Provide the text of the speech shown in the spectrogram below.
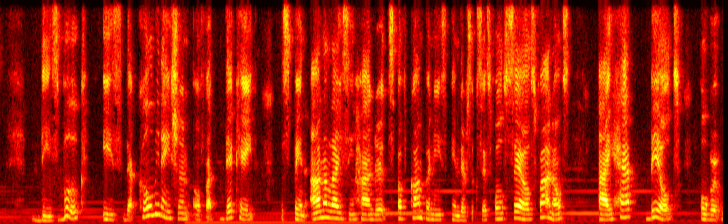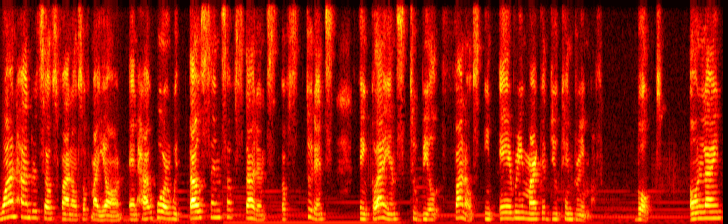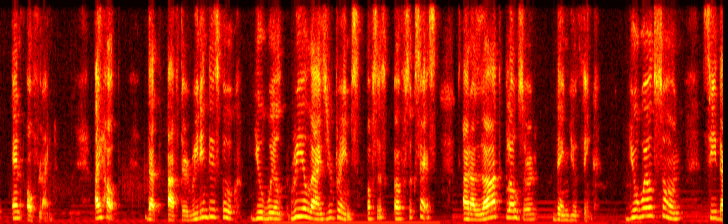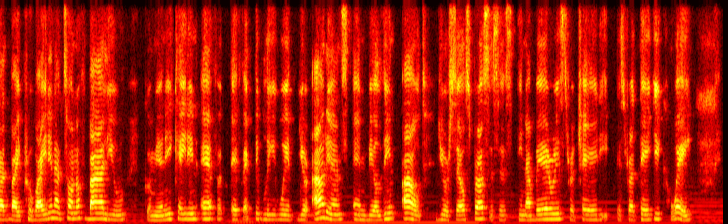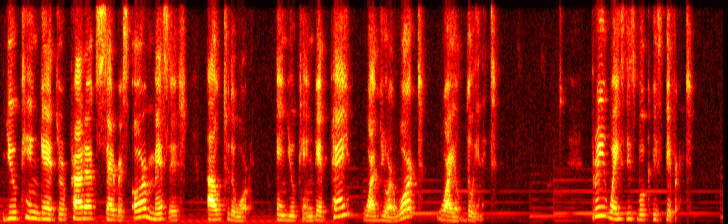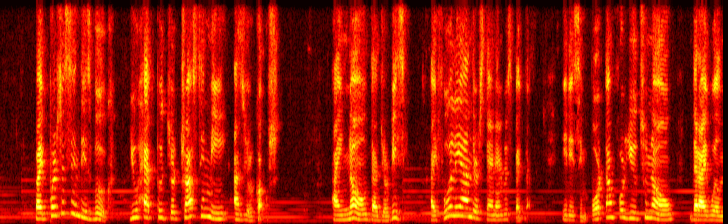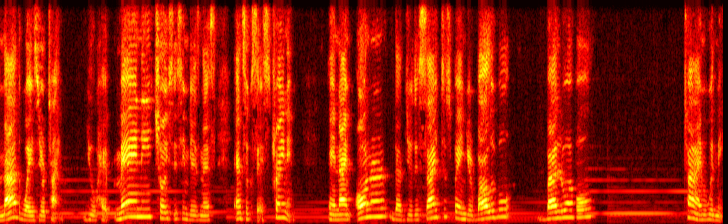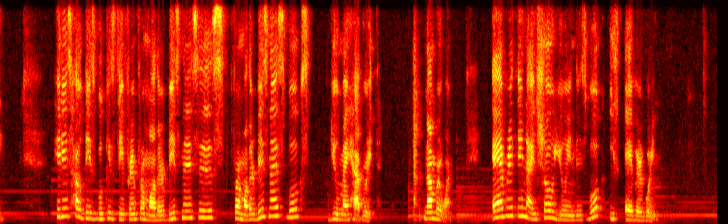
This book is the culmination of a decade spent analyzing hundreds of companies and their successful sales funnels. I have built over 100 sales funnels of my own and have worked with thousands of students of students and clients to build funnels in every market you can dream of both online and offline. I hope that after reading this book, you will realize your dreams of, su- of success are a lot closer than you think. You will soon see that by providing a ton of value, communicating eff- effectively with your audience, and building out your sales processes in a very strategic, strategic way, you can get your product, service, or message out to the world. And you can get paid what you are worth while doing it. Three ways this book is different. By purchasing this book, you have put your trust in me as your coach. I know that you're busy. I fully understand and respect that. It is important for you to know that I will not waste your time. You have many choices in business and success training, and I'm honored that you decide to spend your valuable, valuable time with me. It is how this book is different from other businesses, from other business books you may have read. Number one, everything I show you in this book is evergreen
